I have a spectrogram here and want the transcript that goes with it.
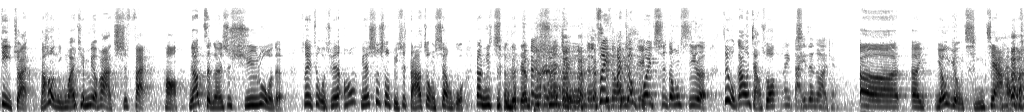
地转，然后你完全没有办法吃饭，好，然后整个人是虚弱的。所以就我觉得哦，原来瘦瘦笔是达到这种效果，让你整个人不舒服，所以他就不会吃东西了。所以我刚刚讲说，那你打一针多少钱？呃呃，有友情价好吗？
